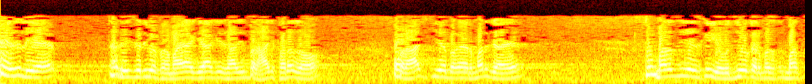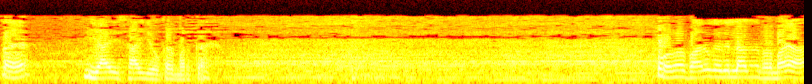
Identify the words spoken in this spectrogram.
اس لیے حدیث میں فرمایا گیا کہ شادی پر حج فرض ہو اور حج کیے بغیر مر جائے تو مرضی اس کی یہودی ہو کر مرتا ہے یا عیسائی ہو کر مرتا ہے۔ اور فاروق عدل اللہ نے فرمایا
